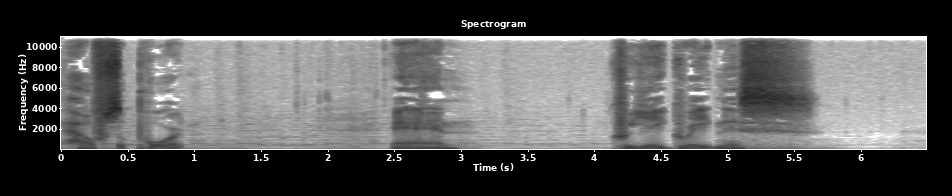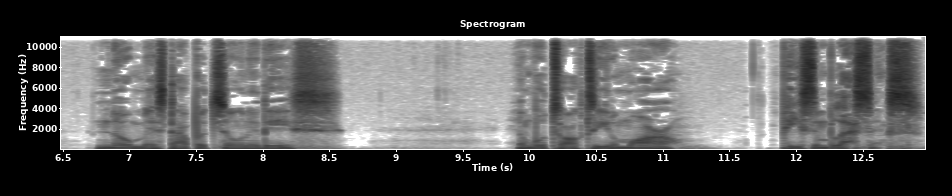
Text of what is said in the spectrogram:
health support and create greatness, no missed opportunities and we'll talk to you tomorrow. Peace and blessings.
